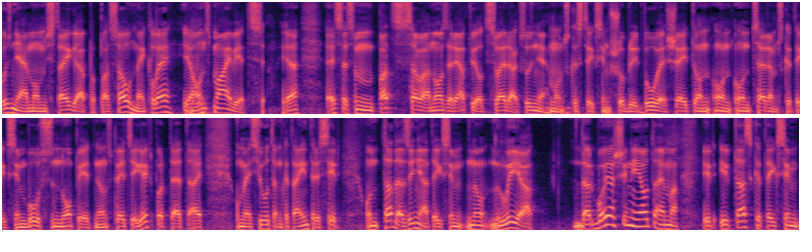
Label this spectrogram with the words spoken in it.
uzņēmumi staigā pa pasauli, meklē jaunas mm. mājvietas. Ja? Es esmu pats savā nozarē atvilcis vairākus uzņēmumus, kas, teiksim, šobrīd būvē šeit un, un, un cerams, ka, teiksim, būs nopietni un spēcīgi eksportētāji, un mēs jūtam, ka tā interese ir. Un tādā ziņā, teiksim, nu, Lijā darbojas šī jautājumā, ir, ir tas, ka, teiksim,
